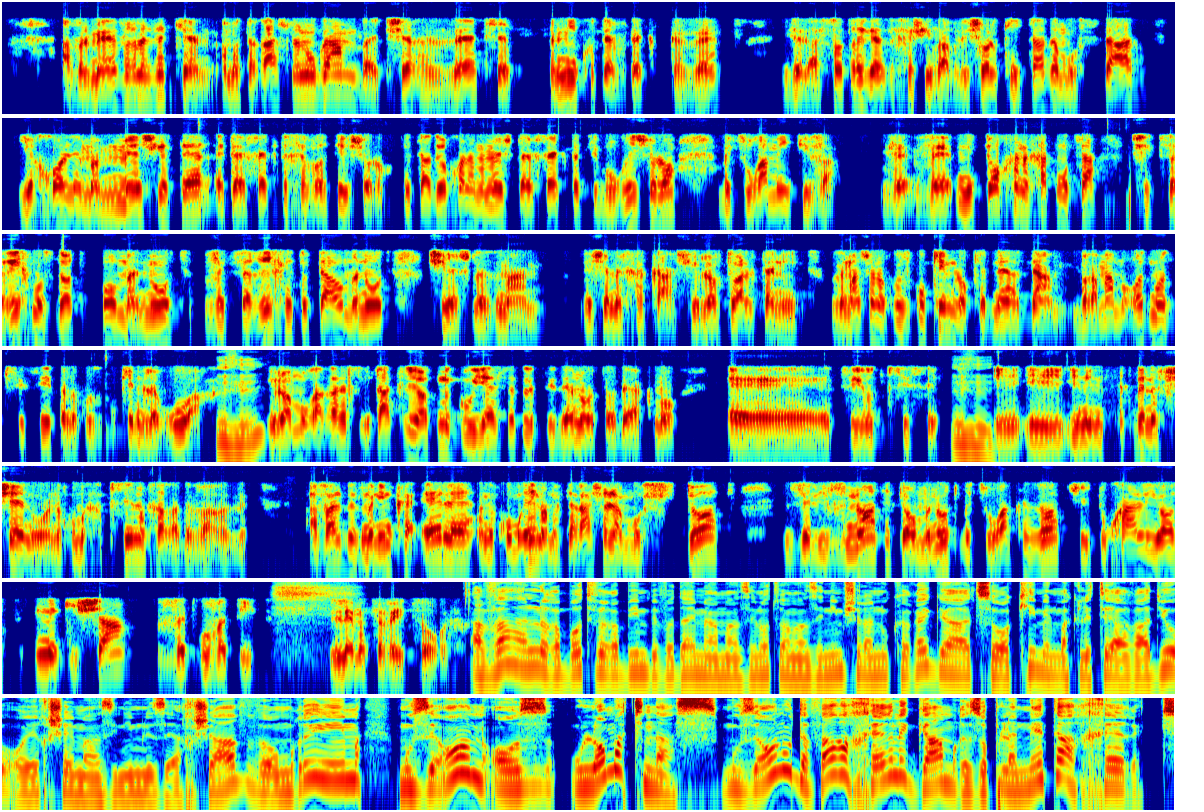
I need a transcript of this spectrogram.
אבל מעבר לזה, כן, המטרה שלנו גם בהקשר הזה, כשאני כותב טקסט כזה, זה לעשות רגע איזה חשיבה ולשאול כיצד המוסד יכול לממש יותר את האפקט החברתי שלו, כיצד הוא יכול לממש את האפקט הציבורי שלו בצורה מיטיבה. ו- ומתוך הנחת מוצא שצריך מוסדות אומנות וצריך את אותה אומנות שיש לה זמן, ושמחכה, שהיא לא תועלתנית. זה מה שאנחנו זקוקים לו כבני אדם. ברמה מאוד מאוד בסיסית אנחנו זקוקים לרוח. Mm-hmm. היא לא אמורה רק, רק להיות מגויסת לצידנו, אתה יודע, כמו אה, ציוד בסיסי. Mm-hmm. היא, היא, היא נמצאת בנפשנו, אנחנו מחפשים אחר הדבר הזה. אבל בזמנים כאלה אנחנו אומרים המטרה של המוסדות זה לבנות את האומנות בצורה כזאת שהיא תוכל להיות נגישה ותגובתית למצבי צורך. אבל רבות ורבים בוודאי מהמאזינות והמאזינים שלנו כרגע צועקים אל מקלטי הרדיו, או איך שהם מאזינים לזה עכשיו, ואומרים, מוזיאון עוז הוא לא מתנס, מוזיאון הוא דבר אחר לגמרי, זו פלנטה אחרת.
